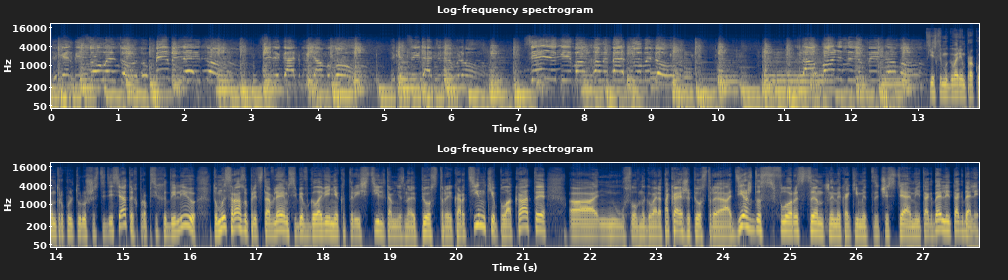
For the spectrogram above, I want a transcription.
You can be so and so, so baby say so. See, you got to be on the go. Если мы говорим про контркультуру 60-х, про психоделию, то мы сразу представляем себе в голове некоторый стиль, там, не знаю, пестрые картинки, плакаты, а, условно говоря, такая же пестрая одежда с флуоресцентными какими-то частями и так далее, и так далее.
